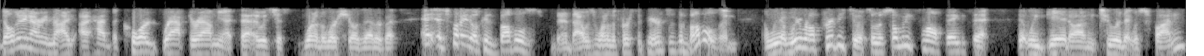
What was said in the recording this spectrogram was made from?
the only thing I remember, I, I had the cord wrapped around me. I thought it was just one of the worst shows ever. But it's funny though, because Bubbles, that was one of the first appearances of Bubbles, and, and we we were all privy to it. So there's so many small things that that we did on tour that was fun.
